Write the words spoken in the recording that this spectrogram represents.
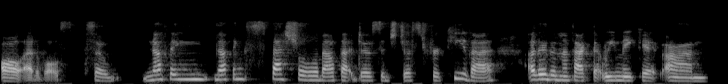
all edibles. So nothing nothing special about that dosage just for Kiva, other than the fact that we make it. Um,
